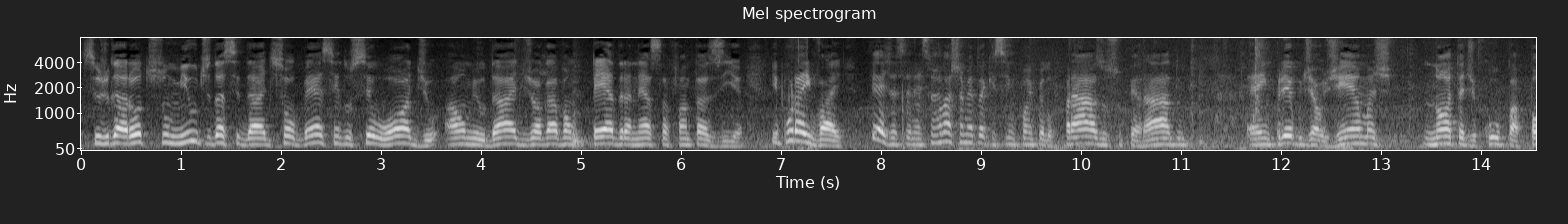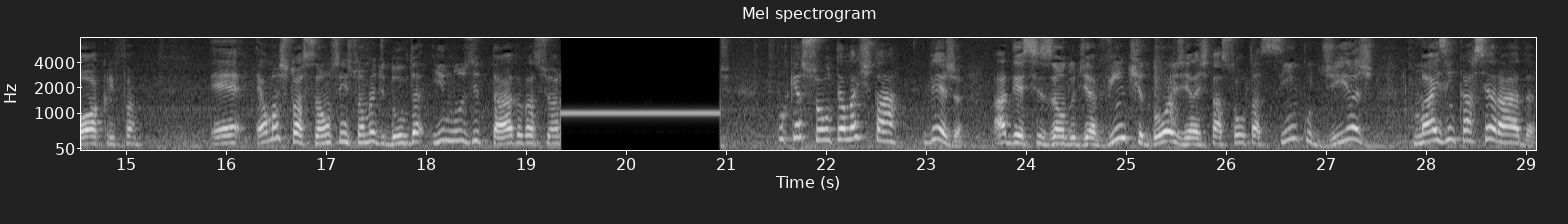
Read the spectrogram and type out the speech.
se os garotos humildes da cidade soubessem do seu ódio à humildade, jogavam pedra nessa fantasia. E por aí vai. Veja, excelência, o relaxamento aqui se impõe pelo prazo superado, é, emprego de algemas, nota de culpa apócrifa. É, é uma situação, sem sombra de dúvida, inusitada da senhora. Porque solta ela está. Veja, a decisão do dia 22, ela está solta há cinco dias, mais encarcerada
